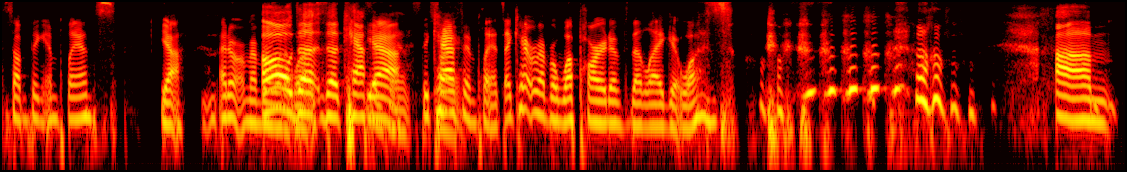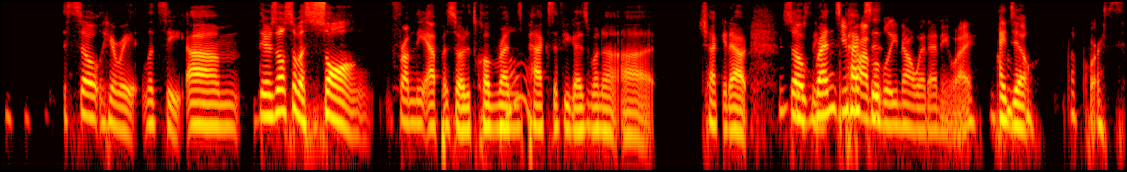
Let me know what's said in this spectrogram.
something implants. Yeah, I don't remember. Oh, the the calf yeah, implants. the Sorry. calf implants. I can't remember what part of the leg it was. um, so here, wait, let's see. Um, there's also a song from the episode. It's called Ren's Oh. pecs. If you guys want to uh check it out, So. Ren's you pecs is- probably know it anyway. I do. of course.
